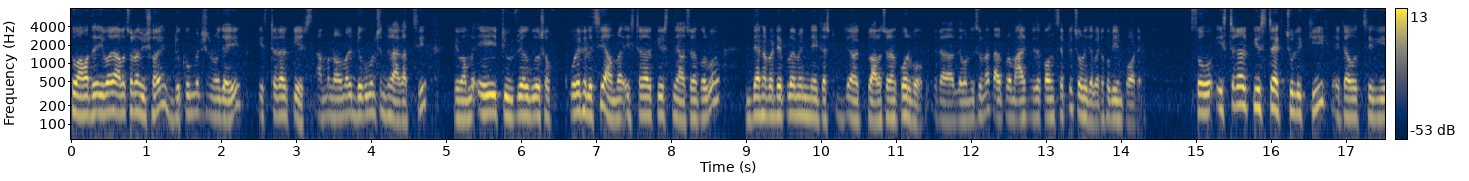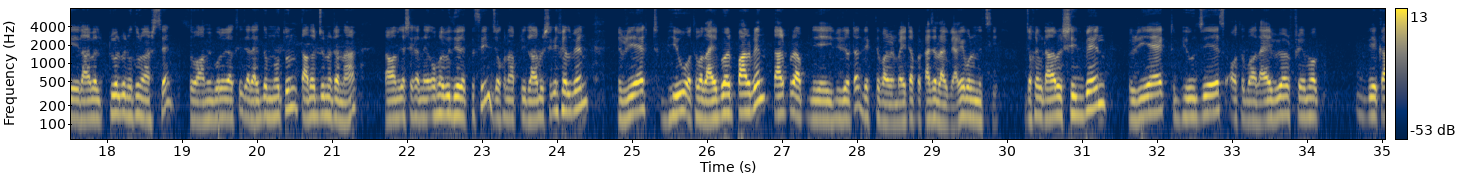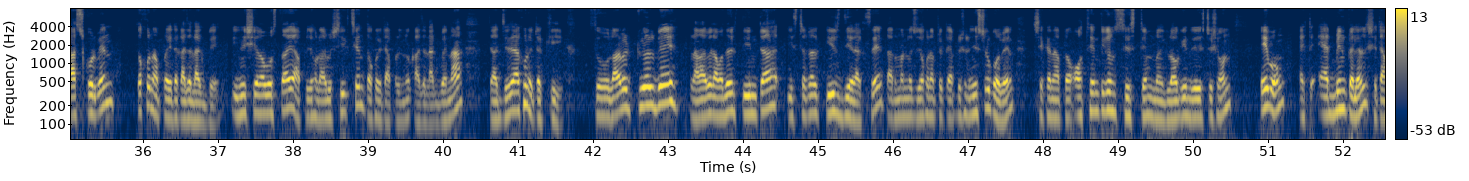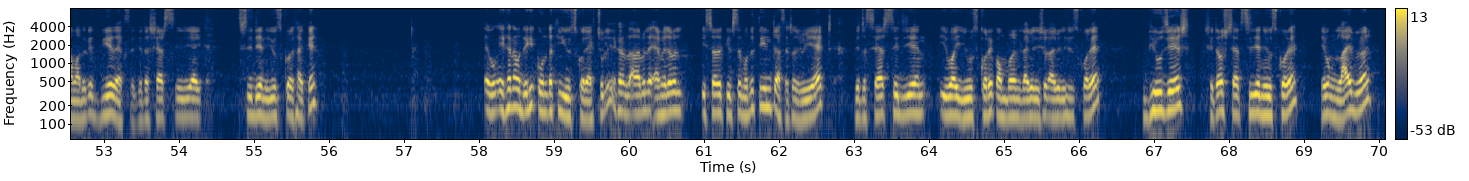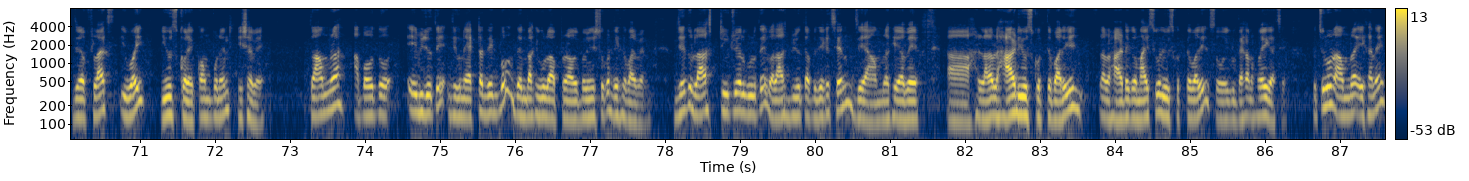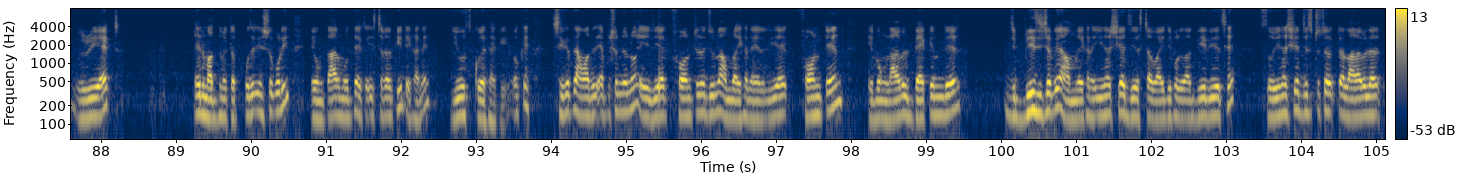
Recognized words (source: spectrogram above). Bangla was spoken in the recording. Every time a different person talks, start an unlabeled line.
তো আমাদের এবারে আলোচনার বিষয় ডকুমেন্টেশন অনুযায়ী স্টার্টার কিটস আমরা নর্মালি ডকুমেন্টেশন ধরে আগাচ্ছি এবং আমরা এই টিউটোরিয়ালগুলো সব করে ফেলেছি, আমরা স্টার্টার কিটস নিয়ে আলোচনা করব। দেন আমরা ডেপ্লয়মেন্ট নিয়ে জাস্ট একটু আলোচনা করব। এটা যেমন কিছু না, তারপর আমরা আর্কিটেক্টার কনসেপ্টে চলে যাবে, এটা খুব ইম্পর্টেন্ট সো স্টার্টার কিটসটা অ্যাকচুয়ালি কী? এটা হচ্ছে গিয়ে লেভেল টুয়েলভে নতুন আসছে। সো আমি বলে রাখছি, যারা একদম নতুন, তাদের জন্য এটা না। তাও আমি সেখানে ওভারভিউ দিয়ে রাখতেছি, যখন আপনি লাইব্রেরি শিখে ফেলবেন রিয়েক্ট ভিউ অথবা লাইব্রেরি পারবেন, তারপরে আপনি এই ভিডিওটা দেখতে পারবেন বা এটা আপনার কাজে লাগবে। আগে বলে নিচ্ছি, যখন আপনি শিখবেন রিয়েক্ট ভিউজেস অথবা লাইব্রেরি ফ্রেমওয়ার্ক দিয়ে কাজ করবেন, তখন আপনার এটা কাজে লাগবে। ইনিশিয়াল অবস্থায় আপনি যখন লাইব্রেরি শিখছেন, তখন এটা আপনার জন্য কাজে লাগবে না। যার জেনে রাখুন এটা কী। সো লারাবেল টুয়েলভে লারাবেল আমাদের তিনটা স্টার্টার কিটস দিয়ে রাখছে। তার মানে হচ্ছে যখন আপনি একটা অ্যাপ্লিকেশন ইনস্টল করবেন, সেখানে আপনার অথেন্টিকেশন সিস্টেম মানে লগ ইন রেজিস্ট্রেশন এবং একটা অ্যাডমিন প্যানেল সেটা আমাদেরকে দিয়ে রাখছে, যেটা শেয়ার সিরিআই সিডিএন ইউজ করে থাকে। এবং এখানে আমরা দেখি কোনটা কি ইউজ করে অ্যাকচুয়ালি এখানে অ্যাভেলেবেল স্টার কিটসের মধ্যে তিনটা আছে। একটা রিয়্যাক্ট যেটা স্যার সিডিএন ইউআই ইউজ করে কম্পোনেন্ট লাইব্রেরি লাইব্রেরি ইউজ করে। ভিউজেস সেটাও স্যার সিডিএন ইউজ করে। এবং লাইভওয়্যার যেটা ফ্লাক্স ইউআই ইউজ করে কম্পোনেন্ট হিসেবে। তো আমরা আপাতত এই ভিডিওতে যে কোনো একটা দেখব দেন বাকিগুলো আপনারা ওইভাবে ইনস্টল করে দেখতে পারবেন। যেহেতু লাস্ট টিউটোরিয়ালগুলোতে বা লাস্ট ভিডিওতে আপনি দেখেছেন যে আমরা কীভাবে হার্ড ইউজ করতে পারি তারপর হার্ডে মাইসিকুল ইউজ করতে পারি সো এগুলো দেখানো হয়ে গেছে। তো চলুন আমরা এখানে রিয়্যাক্ট এর মাধ্যমে একটা প্রজেক্ট ইনস্টল করি এবং তার মধ্যে একটা স্টার্টার কিট এখানে ইউজ করে থাকি ওকে সেক্ষেত্রে আমাদের অ্যাপ্লিকেশন জন্য এই রিয়্যাক্ট ফ্রন্টেনের জন্য আমরা এখানে রিয়্যাক্ট ফ্রন্ট এন্ড এবং লারাবেল ব্যাকএন্ডের যে ব্রিজ হিসেবে আমরা এখানে ইনার্শিয়া জিএসটা বাই ডিফল্ট দিয়ে দিয়েছে। সো ইনার্শিয়া জিএসটা হচ্ছে একটা লারাবেলের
